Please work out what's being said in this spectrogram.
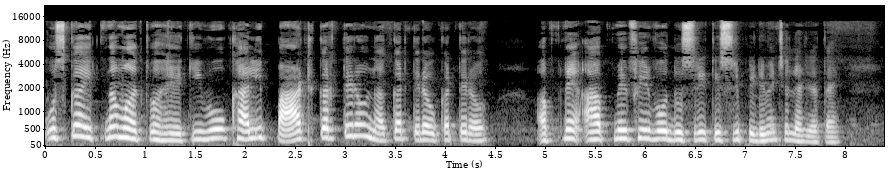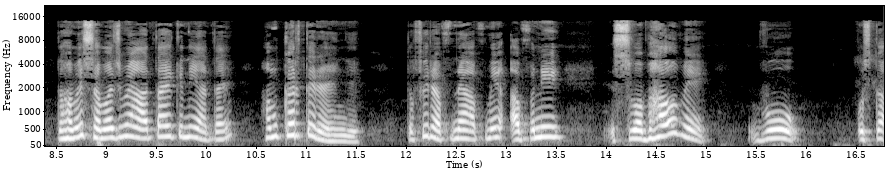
उसका इतना महत्व है कि वो खाली पाठ करते रहो ना, करते रहो करते रहो। अपने आप में फिर वो दूसरी, तीसरी पीढ़ी में चला जाता है। तो हमें समझ में आता है कि नहीं आता है? हम करते रहेंगे। तो फिर अपने आप में, अपने स्वभाव में वो, उसका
